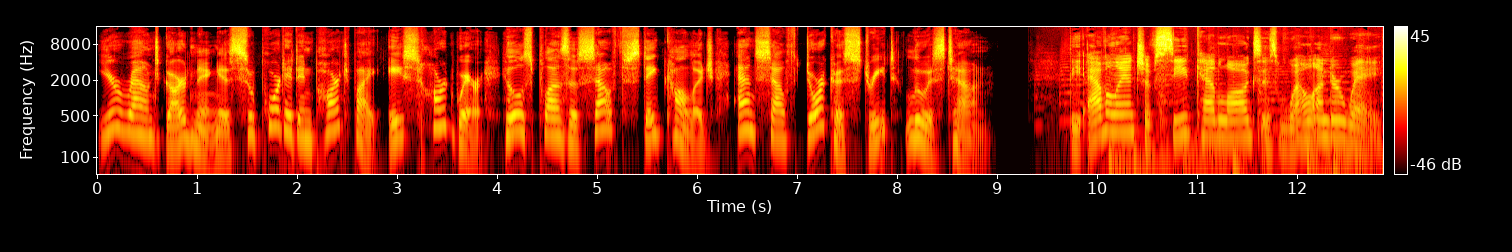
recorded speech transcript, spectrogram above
Year round gardening is supported in part by Ace Hardware, Hills Plaza South State College, and South Dorcas Street, Lewistown. The avalanche of seed catalogs is well underway,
